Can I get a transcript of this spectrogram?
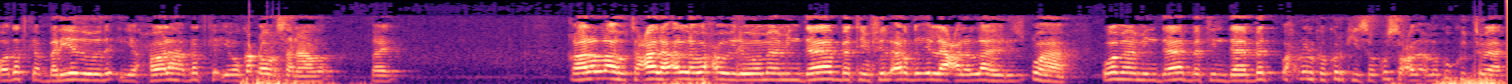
oo dadka baryadooda iyo xoolaha dadka iyo u ka dhowrsanaado. Ayb. Qaala allahu tacaala alla waxa uu yihi wamaa min daabatin fi lardi ilaa cala allahi risquhaa wamaa min daabatin daabad wax dhulka korkiisa ku socda ama ku kutubaa.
